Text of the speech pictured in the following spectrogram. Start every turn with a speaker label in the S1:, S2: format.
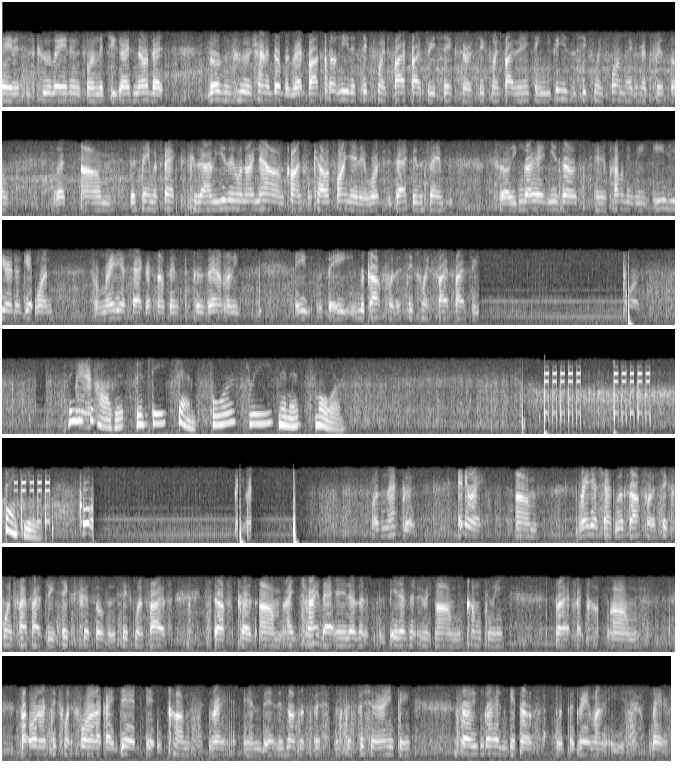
S1: Hey, this is Kool-Aid, and I just want to let you guys know that those of who are trying to build the red box don't need a 6.5536 or 6.5 anything. You can use a 6.4 megahertz crystal with um, the same effect, because I'm using one right now. I'm calling from California, and it works exactly the same. So you can go ahead and use those, and it'll probably be easier to get one from Radio Shack or something, because they don't really, they, they look out for the 6.553.
S2: Please deposit 50 cents for three minutes more. Thank you.
S1: Cool. Wasn't that good? Anyway, um, Radio Shack looks out for the 6.5536 crystals and 6.5 stuff because um, I tried that and it doesn't it doesn't um, come to me. But if I um, I order a 6.4 like I did, it comes right, and there's no suspicion, suspicion or anything. So you can go ahead and get those with the great amount of ease. Later.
